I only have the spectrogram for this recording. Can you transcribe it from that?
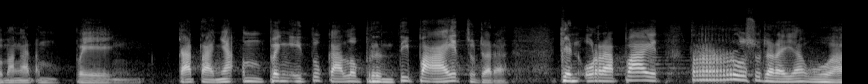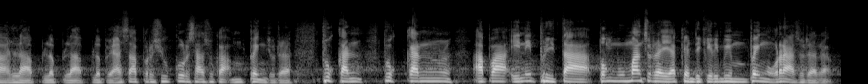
mangan emping. Katanya emping itu kalau berhenti pahit saudara. Gen ora pahit terus saudara ya. Wah lab lab lab lab ya saya bersyukur saya suka emping saudara. Bukan bukan apa ini berita pengumuman saudara ya. Gen dikirimi emping ora saudara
